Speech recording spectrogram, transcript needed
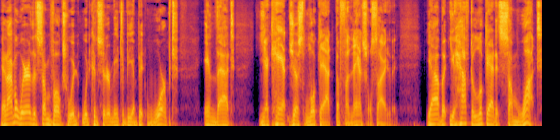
And I'm aware that some folks would, would consider me to be a bit warped in that you can't just look at the financial side of it. Yeah, but you have to look at it somewhat.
